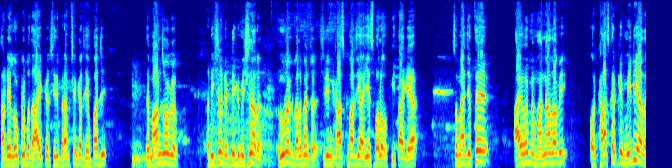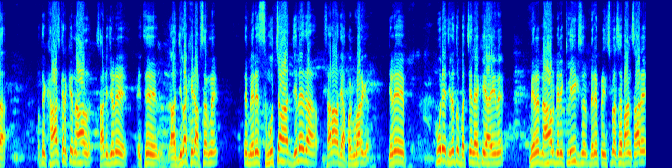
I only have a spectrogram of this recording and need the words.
ਸਾਡੇ ਲੋਕਲ ਵਿਧਾਇਕ ਸ਼੍ਰੀ ਬ੍ਰਹਮ ਸ਼ੰਕਰ ਜੈਂਪਾ ਜੀ ਤੇ ਮਾਨਯੋਗ additional deputy commissioner rural development Shri Nikas Kumar ji ਆਈਐਸ ਵੱਲੋਂ ਕੀਤਾ ਗਿਆ। ਸੋ ਮੈਂ ਜਿੱਥੇ ਆਏ ਹੋਏ ਮਹਿਮਾਨਾਂ ਦਾ ਵੀ ਔਰ ਖਾਸ ਕਰਕੇ ਮੀਡੀਆ ਦਾ ਅਤੇ ਖਾਸ ਕਰਕੇ ਨਾਲ ਸਾਡੇ ਜਿਹੜੇ ਇੱਥੇ ਜ਼ਿਲ੍ਹਾ ਖੇਡ ਅਫਸਰ ਨੇ ਤੇ ਮੇਰੇ ਸਮੁੱਚਾ ਜ਼ਿਲ੍ਹੇ ਦਾ ਸਾਰਾ ਅਧਿਆਪਕ ਵਰਗ ਜਿਹੜੇ ਪੂਰੇ ਜ਼ਿਲ੍ਹੇ ਤੋਂ ਬੱਚੇ ਲੈ ਕੇ ਆਏ ਨੇ, ਮੇਰੇ ਨਾਲ ਮੇਰੇ ਕਲੀਗਸ ਮੇਰੇ ਪ੍ਰਿੰਸੀਪਲ ਸਾਹਿਬਾਨ ਸਾਰੇ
